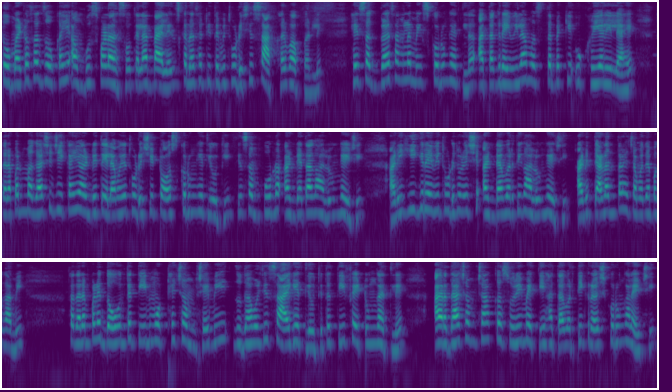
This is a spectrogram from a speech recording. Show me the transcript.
टोमॅटोचा जो काही अंबूसपणा असतो त्याला बॅलन्स करण्यासाठी तर मी थोडीशी साखर वापरली. हे सगळं चांगलं मिक्स करून घेतलं. आता ग्रेव्हीला मस्तपैकी उखळी आलेली आहे. तर आपण मगाशी जी काही अंडी तेलामध्ये थोडीशी टॉस करून घेतली होती ती संपूर्ण अंड्यात घालून घ्यायची. आणि ही ग्रेव्ही थोडी थोडीशी अंड्यावरती घालून घ्यायची. आणि त्यानंतर ह्याच्यामध्ये बघा मी साधारणपणे दोन ते तीन मोठे चमचे मी दुधावरची साय घेतली होती तर ती फेटून घातले. अर्धा चमचा कसुरी मेथी हातावरती क्रश करून घालायची.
